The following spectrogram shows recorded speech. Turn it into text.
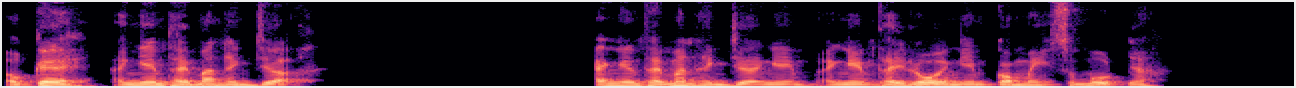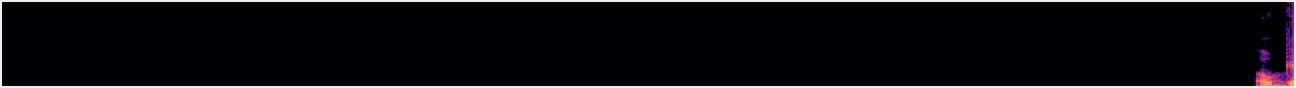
Ok, anh em thấy màn hình chưa? Anh em thấy màn hình chưa anh em? Anh em thấy rồi anh em comment số 1 nhé. Ok.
